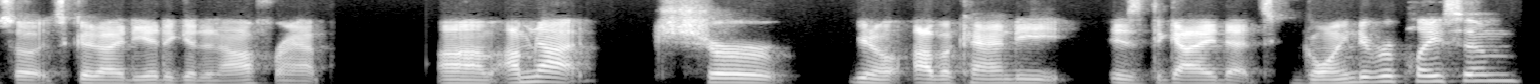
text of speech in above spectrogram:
So it's a good idea to get an off ramp. Um, I'm not sure, you know, Abanikanda is the guy that's going to replace him,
